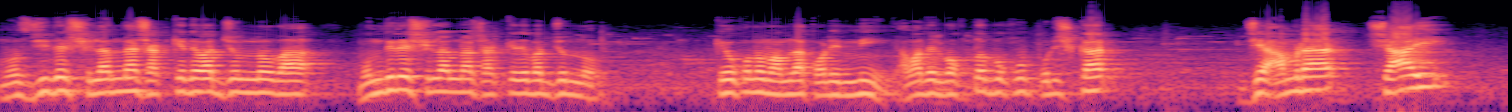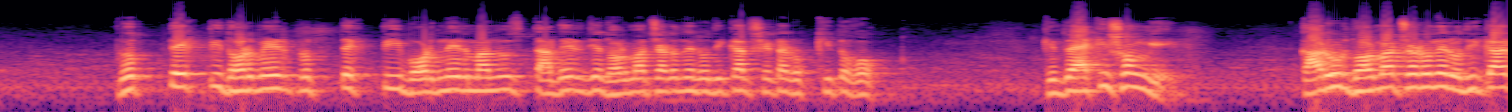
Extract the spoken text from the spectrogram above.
মসজিদের শিলান্যাস আটকে দেওয়ার জন্য বা মন্দিরের শিলান্যাস আটকে দেওয়ার জন্য কেউ কোনো মামলা করেননি। আমাদের বক্তব্য খুব পরিষ্কার যে আমরা চাই প্রত্যেকটি ধর্মের, প্রত্যেকটি বর্ণের মানুষ তাদের যে ধর্মাচরণের অধিকার সেটা রক্ষিত হোক। কিন্তু একই সঙ্গে কারুর ধর্মাচরণের অধিকার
